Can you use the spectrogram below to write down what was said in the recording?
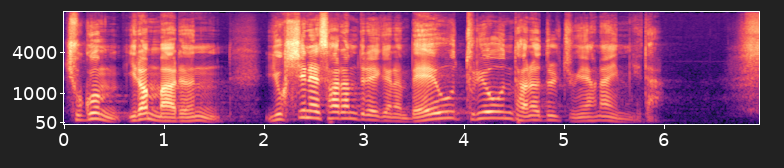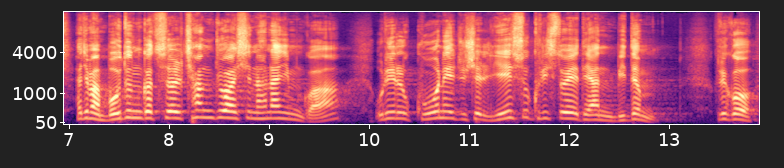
죽음 이런 말은 육신의 사람들에게는 매우 두려운 단어들 중에 하나입니다. 하지만 모든 것을 창조하신 하나님과 우리를 구원해 주실 예수 그리스도에 대한 믿음, 그리고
